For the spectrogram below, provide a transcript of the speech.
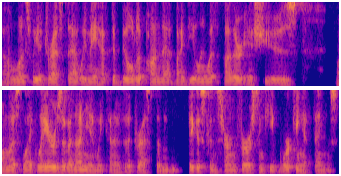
uh, once we address that we may have to build upon that by dealing with other issues almost like layers of an onion. We kind of address the biggest concern first and keep working at things.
